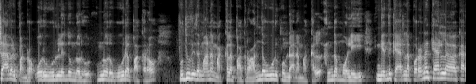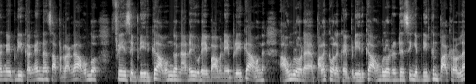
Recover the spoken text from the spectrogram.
ட்ராவல் பண்ணுறோம் ஒரு ஊர்லேருந்து இன்னொரு ஊர் இன்னொரு ஊரை பார்க்குறோம் புதுவிதமான மக்களை பார்க்குறோம். அந்த ஊருக்கு உண்டான மக்கள் அந்த மொழி இங்கேருந்து கேரளா போகிறோன்னா கேரளாக்காரங்க எப்படி இருக்காங்க என்ன சாப்பிட்றாங்க அவங்க ஃபேஸ் எப்படி இருக்குது அவங்க நடை உடை பாவனை எப்படி இருக்குது அவங்க அவங்களோட பழக்க வழக்கம் எப்படி இருக்குது அவங்களோட ட்ரெஸ்ஸிங் எப்படி இருக்குன்னு பார்க்குறோம்ல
